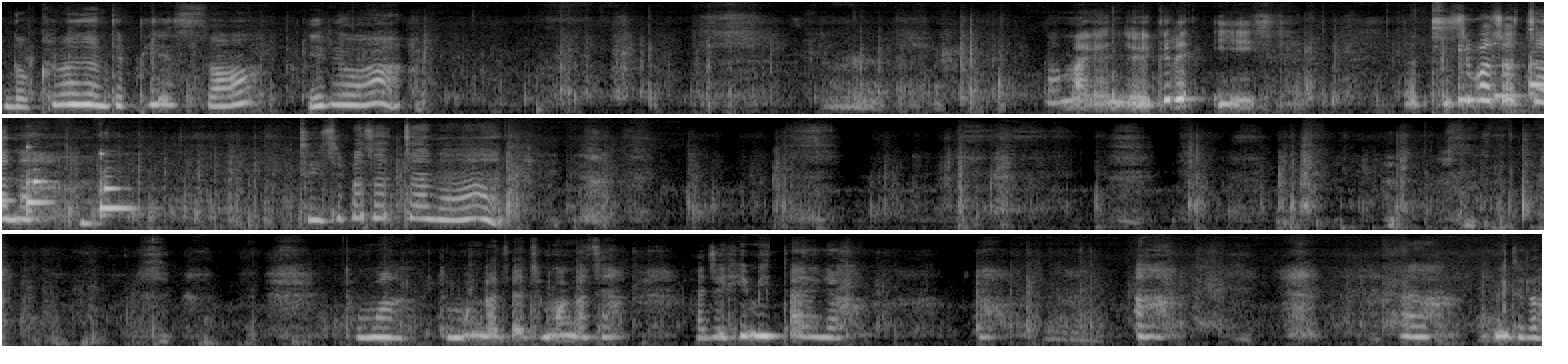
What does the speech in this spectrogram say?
너 크라니한테 피했어. 이리 와. 언니 왜 그래? 이. 나 뒤집어졌잖아. 뒤집어졌잖아. 도망, 도망가자, 도망가자. 아직 힘이 딸려. 아, 아, 아, 힘들어.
